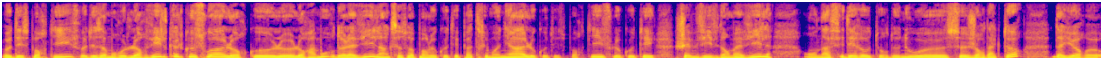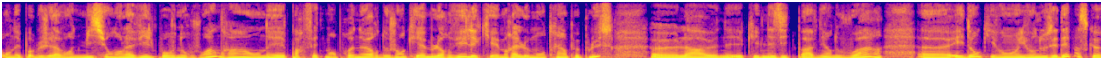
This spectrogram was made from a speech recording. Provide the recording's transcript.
des sportifs, des amoureux de leur ville, quel que soit leur, leur amour de la ville, hein, que ce soit par le côté patrimonial, le côté sportif le côté j'aime vivre dans ma ville. On a fédéré autour de nous euh, ce genre d'acteurs. D'ailleurs, euh, on n'est pas obligé d'avoir une mission dans la ville pour nous rejoindre. Hein. On est parfaitement preneur de gens qui aiment leur ville et qui aimeraient le montrer un peu plus. Euh, là, qu'ils n'hésitent pas à venir nous voir. et donc, ils vont, ils vont nous aider parce que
